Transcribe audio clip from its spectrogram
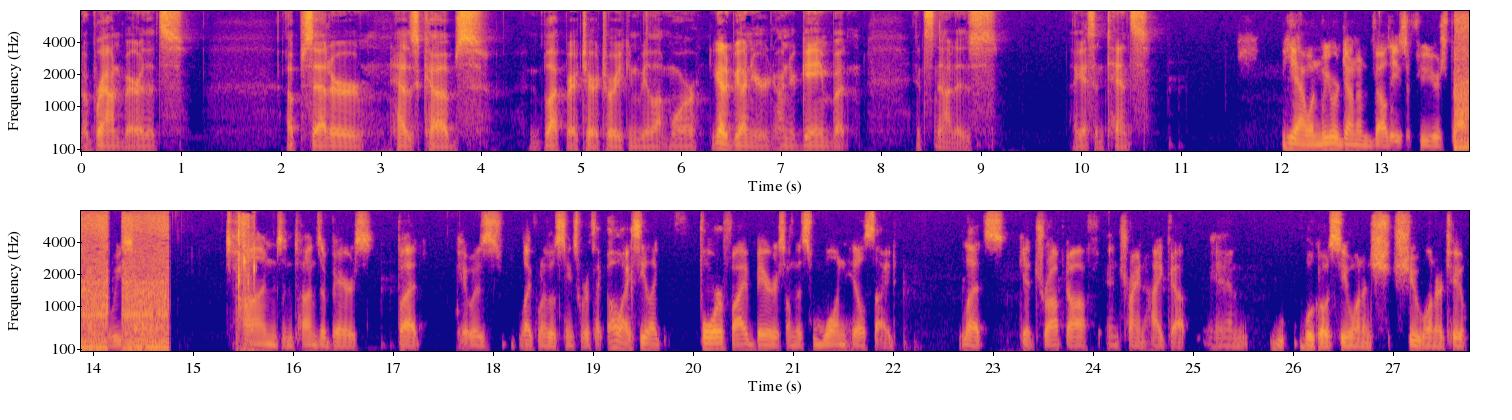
a brown bear that's upset or has cubs. In black bear territory, you can be a lot more. You got to be on your on your game, but it's not as, I guess, intense. Yeah, when we were down in Valdez a few years back, we saw tons and tons of bears, but it was like one of those things where it's like, oh, I see like four or five bears on this one hillside. Let's get dropped off and try and hike up, and we'll go see one and sh- shoot one or two.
